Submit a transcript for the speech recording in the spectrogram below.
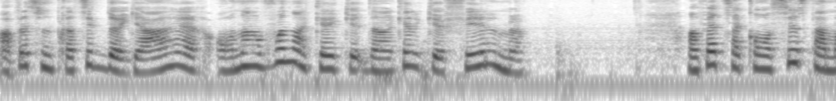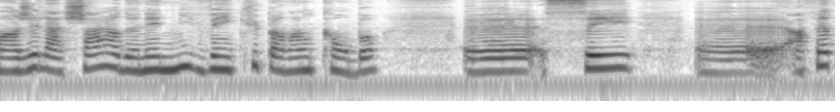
en fait, c'est une pratique de guerre. On en voit dans quelques, dans quelques films. En fait, ça consiste à manger la chair d'un ennemi vaincu pendant le combat. Euh, c'est euh, en fait,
